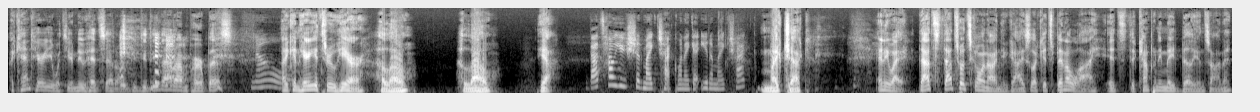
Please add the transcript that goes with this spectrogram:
I can't hear you with your new headset on. Did you do that on purpose? No. I can hear you through here. Hello? Hello? Yeah. That's how you should mic check when I get you to mic check. Mic check. Anyway, that's that's what's going on, you guys. Look, it's been a lie. It's the company made billions on it.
